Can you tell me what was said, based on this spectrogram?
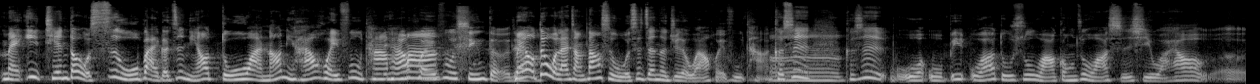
每一天都有四五百个字，你要读完，然后你还要回复他你，还要回复心得。没有，对我来讲，当时我是真的觉得我要回复他。可是，可是我我必我要读书，我要工作，我要实习，我还要呃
